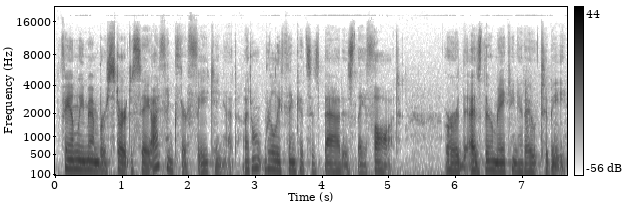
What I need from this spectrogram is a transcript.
Family members start to say, I think they're faking it. I don't really think it's as bad as they thought or as they're making it out to be.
